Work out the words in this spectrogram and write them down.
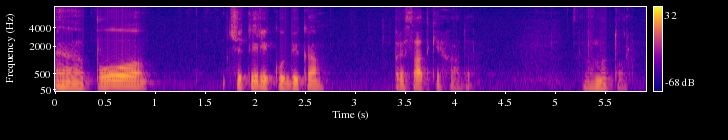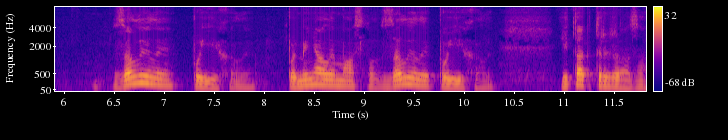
е, по 4 кубіка присадки хаду в мотор. Залили, поїхали. Поміняли масло, залили, поїхали. І так три рази.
